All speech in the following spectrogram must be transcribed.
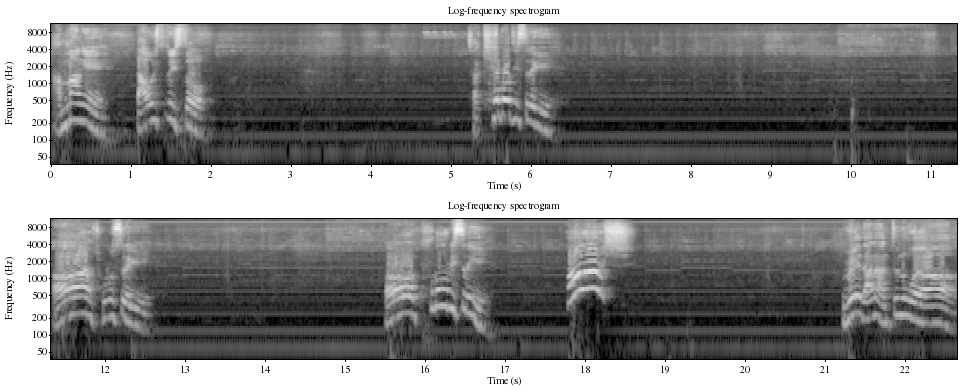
안 망해 나올 수도 있어. 자 캐버디 쓰레기. 아 조로 쓰레기. 아 쿠로비 쓰레기. 아씨. 왜 나는 안 뜨는 거야?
